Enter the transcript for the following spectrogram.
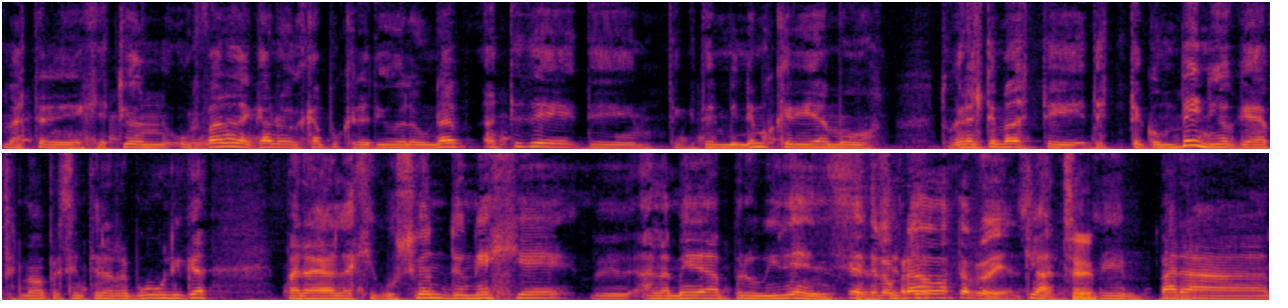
máster en gestión urbana, decano del campus creativo de la UNAP. Antes de, de- de que terminemos, queríamos tocar el tema de este, de este convenio que ha firmado el presidente de la República para la ejecución de un eje eh, Alameda Providencia. Desde ¿no cierto? Prados hasta Providencia. Claro. Sí. eh, para,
